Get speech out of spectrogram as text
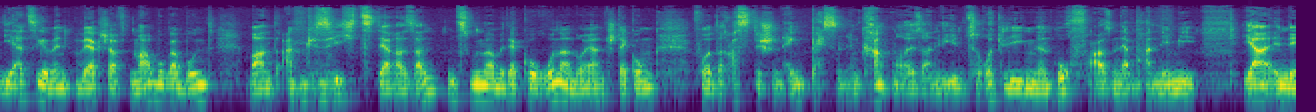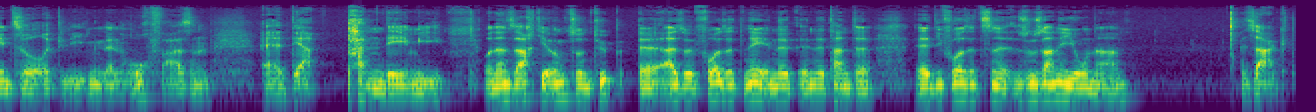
Die Ärztegewerkschaft Marburger Bund warnt angesichts der rasanten Zunahme der Corona-Neuansteckungen vor drastischen Engpässen in Krankenhäusern wie in zurückliegenden Hochphasen der Pandemie. Ja, in den zurückliegenden Hochphasen äh, der Pandemie. Und dann sagt hier irgend so ein Typ, äh, also Vorsitz, nee, eine, eine Tante, äh, die Vorsitzende Susanne Jona sagt,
